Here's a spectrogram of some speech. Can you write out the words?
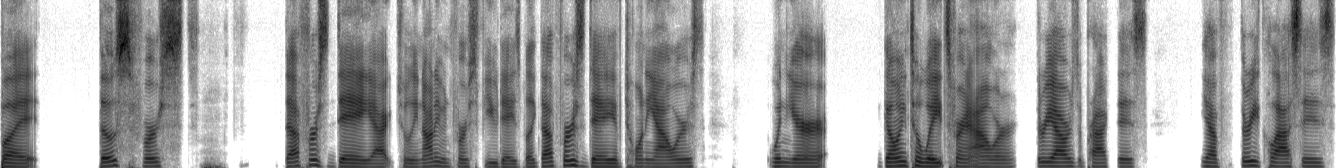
But those first, that first day, actually, not even first few days, but like that first day of 20 hours when you're going to weights for an hour, three hours of practice, you have three classes,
